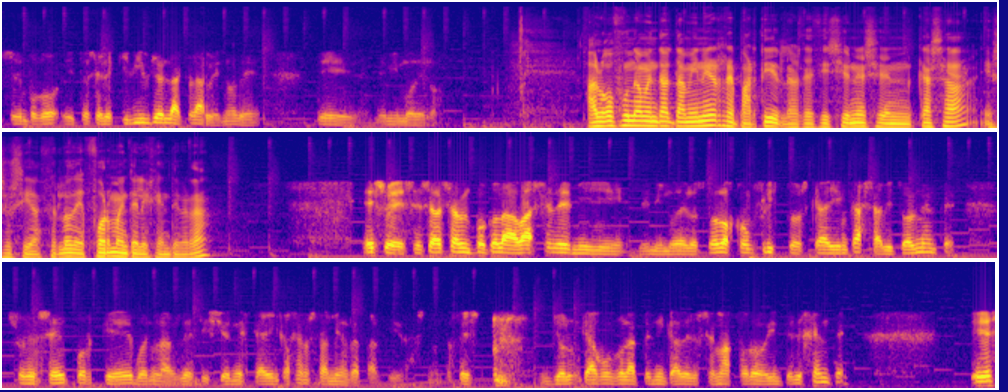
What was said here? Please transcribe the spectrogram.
Es un poco, entonces el equilibrio es la clave ¿no? de, de, de, mi modelo. Algo fundamental también es repartir las decisiones en casa, eso sí, hacerlo de forma inteligente, ¿verdad? Eso es, esa es un poco la base de mi, de mi modelo. Todos los conflictos que hay en casa habitualmente suelen ser porque bueno, las decisiones que hay en casa no están bien repartidas. ¿no? Entonces, yo lo que hago con la técnica del semáforo inteligente es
